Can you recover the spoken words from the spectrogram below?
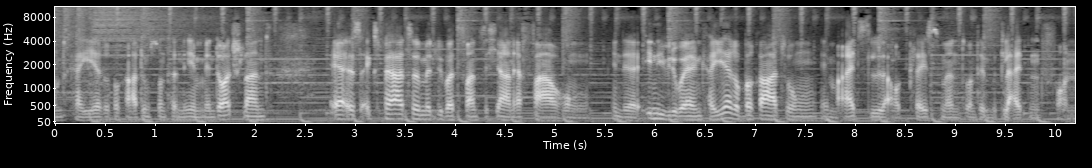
und Karriereberatungsunternehmen in Deutschland. Er ist Experte mit über 20 Jahren Erfahrung in der individuellen Karriereberatung, im Einzel-Outplacement und im Begleiten von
